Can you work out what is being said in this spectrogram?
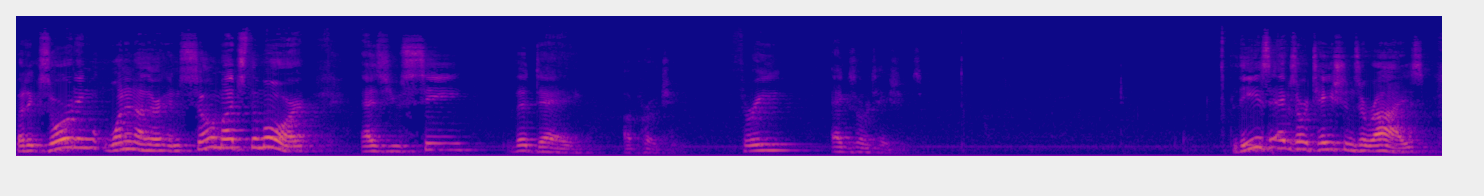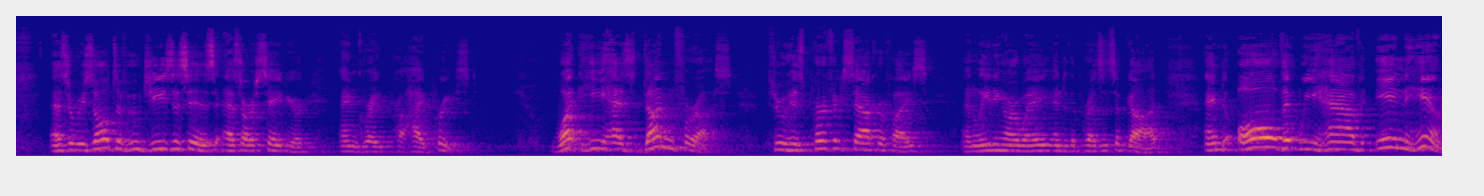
but exhorting one another, and so much the more as you see the day approaching. Three exhortations. These exhortations arise as a result of who Jesus is as our Savior and great high priest. What he has done for us through his perfect sacrifice and leading our way into the presence of God, and all that we have in him,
